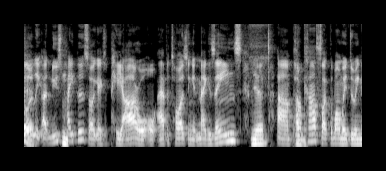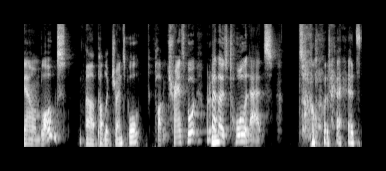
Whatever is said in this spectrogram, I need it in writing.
absolutely. Uh, newspapers, so I guess PR or, or advertising in magazines, Yeah. um, podcasts like the one we're doing now on blogs, Uh, public transport. public transport. What about those toilet ads? Toilet ads.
